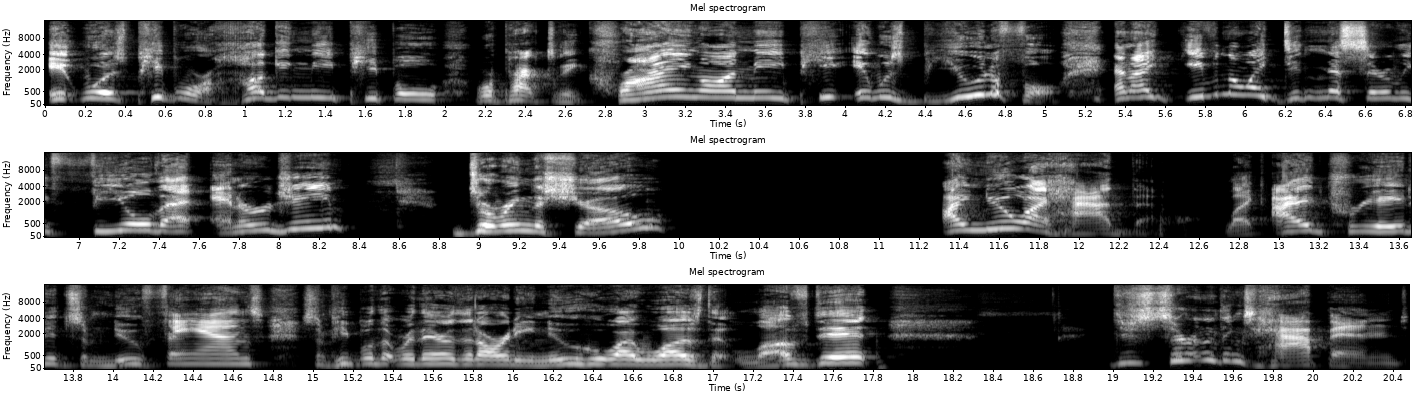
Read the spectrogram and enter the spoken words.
It was people were hugging me, people were practically crying on me. It was beautiful. And I even though I didn't necessarily feel that energy during the show, I knew I had them. Like I had created some new fans, some people that were there that already knew who I was, that loved it. There's certain things happened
